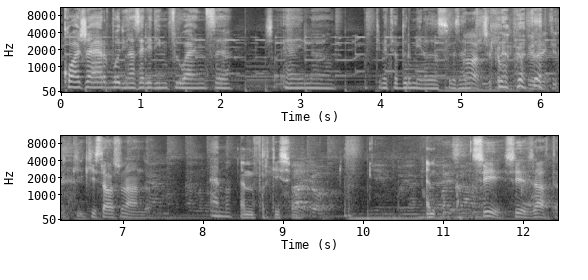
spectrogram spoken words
coacervo di una serie di influenze. Cioè, è il- Ti metti a dormire adesso che senti. No, cercavo di capire chi, chi- stava suonando. Emma. È fortissimo. Em- Sì, sì, esatto.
